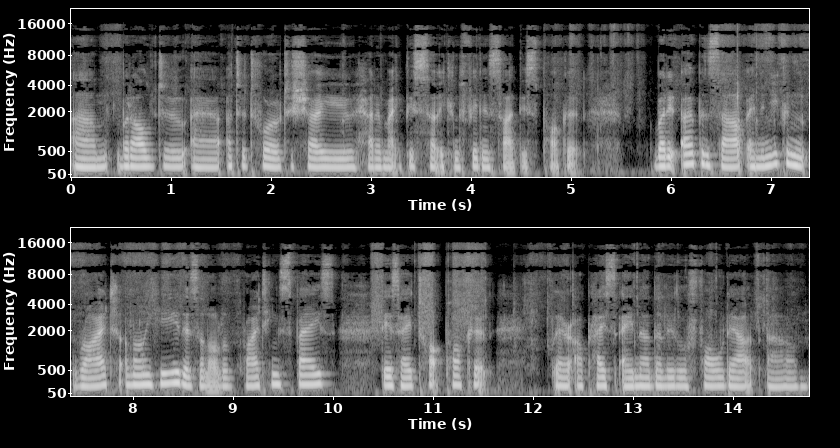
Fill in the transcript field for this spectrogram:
Um, but I'll do a, a tutorial to show you how to make this so it can fit inside this pocket but it opens up and then you can write along here. There's a lot of writing space. There's a top pocket where I'll place another little fold out um,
